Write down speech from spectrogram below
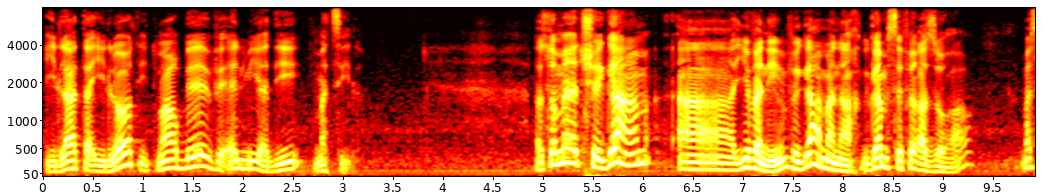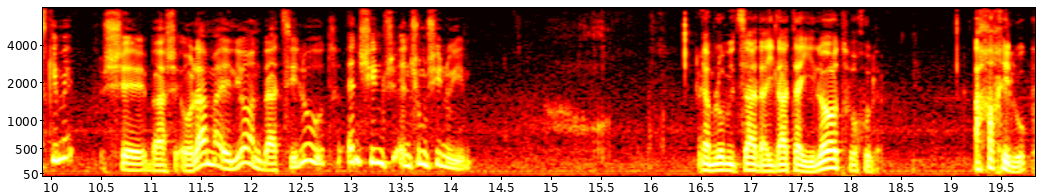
עילת העילות יתמר ב ואין מידי מציל. זאת אומרת שגם היוונים וגם אנחנו, גם ספר הזוהר, מסכימים שבעולם העליון, באצילות, אין, שינו, אין שום שינויים. גם לא מצד עילת העילות וכו'. אך החילוק,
